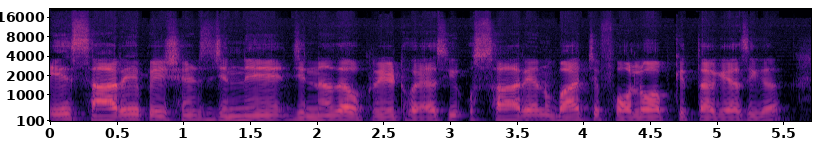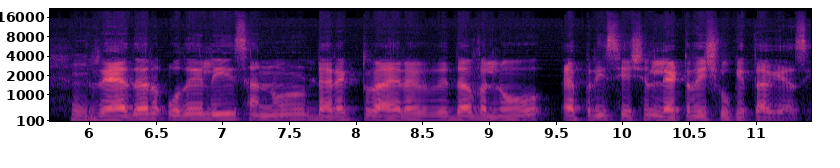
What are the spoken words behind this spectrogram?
ਇਹ ਸਾਰੇ ਪੇਸ਼ੈਂਟਸ ਜਿੰਨੇ ਜਿਨ੍ਹਾਂ ਦਾ ਆਪਰੇਟ ਹੋਇਆ ਸੀ ਉਹ ਸਾਰਿਆਂ ਨੂੰ ਬਾਅਦ ਚ ਫਾਲੋ ਅਪ ਕੀਤਾ ਗਿਆ ਸੀਗਾ। ਰੈਦਰ ਉਹਦੇ ਲਈ ਸਾਨੂੰ ਡਾਇਰੈਕਟਰ ਆਯੁਰਵੇਦਾ ਵੱਲੋਂ ਐਪਰੀਸੀਏਸ਼ਨ ਲੈਟਰ ਇਸ਼ੂ ਕੀਤਾ ਗਿਆ ਸੀ।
